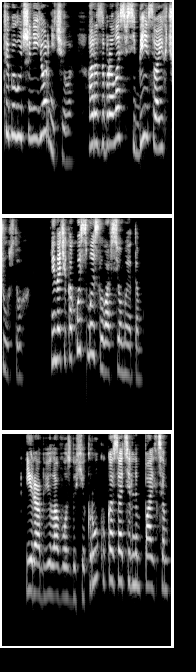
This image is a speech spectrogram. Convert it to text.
Ты бы лучше не ерничала, а разобралась в себе и своих чувствах. Иначе какой смысл во всем этом? Ира обвела в воздухе круг указательным пальцем,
